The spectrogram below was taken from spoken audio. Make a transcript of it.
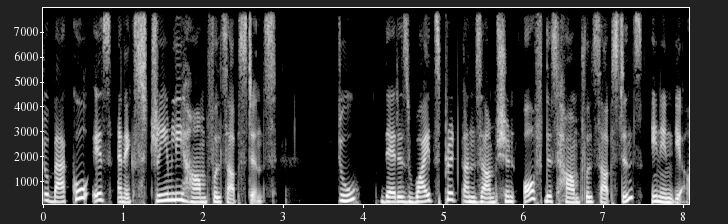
tobacco is an extremely harmful substance. Two, there is widespread consumption of this harmful substance in India.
